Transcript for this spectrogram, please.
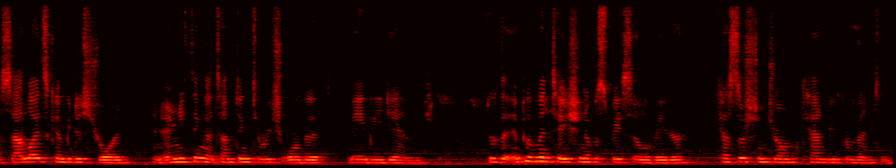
as satellites can be destroyed and anything attempting to reach orbit may be damaged. Through the implementation of a space elevator, Kessler syndrome can be prevented.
